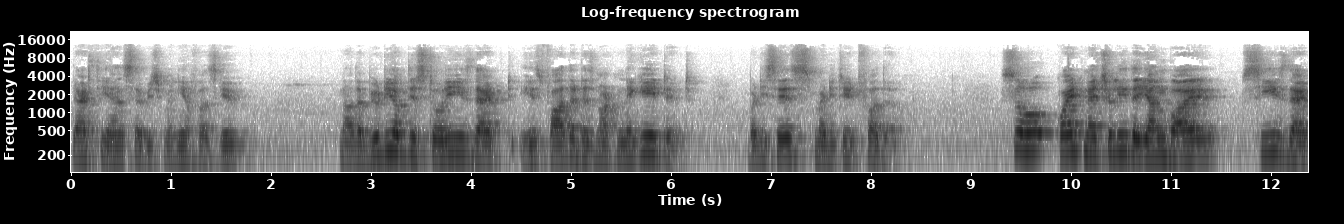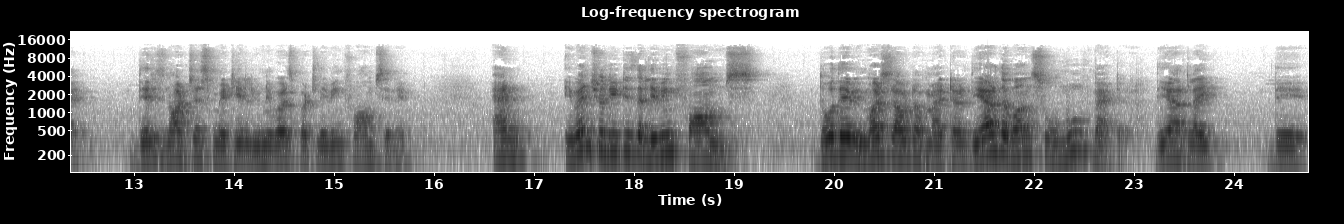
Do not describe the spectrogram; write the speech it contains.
That's the answer which many of us give. Now, the beauty of this story is that his father does not negate it, but he says, meditate further. So, quite naturally, the young boy sees that there is not just material universe but living forms in it. And eventually, it is the living forms, though they've emerged out of matter, they are the ones who move matter. They are like they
